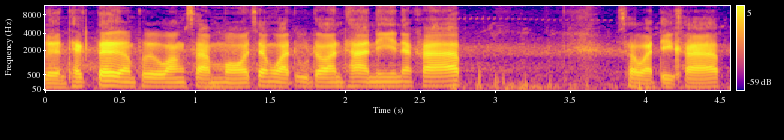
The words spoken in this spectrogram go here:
ริญแท็กเตอร์อำเภอวังสามหมอจังหวัดอุดรธานีนะครับ สวัสดีครับ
